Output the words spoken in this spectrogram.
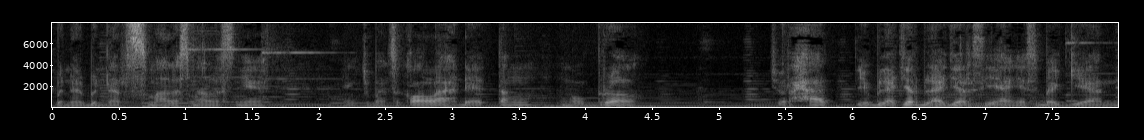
bener-bener semales-malesnya. Yang cuma sekolah datang ngobrol curhat. Ya belajar belajar sih hanya sebagian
